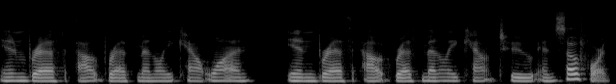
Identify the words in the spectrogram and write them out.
In breath, out breath, mentally count one. In breath, out breath, mentally count two, and so forth.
